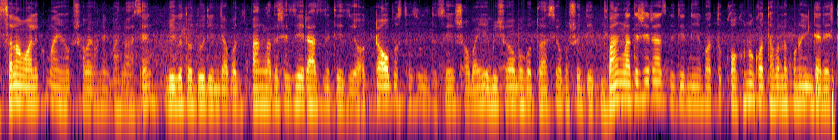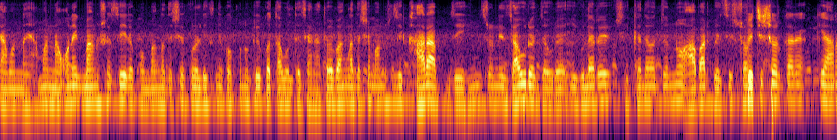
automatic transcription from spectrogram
আসসালামু আলাইকুম, আই হোপ সবাই অনেক ভালো আছেন। বিগত দুই দিন যাবৎ বাংলাদেশের যে রাজনীতি, যে একটা অবস্থা চলতেছে, সবাই এ বিষয়ে অবগত আছে, অবশ্যই দেখ বাংলাদেশের রাজনীতি নিয়ে কত, কখনো কথা বলার কোনো ইন্টারেস্ট আমার নাই। আমার না, অনেক মানুষ আছে এরকম, বাংলাদেশের পলিটিক্স নিয়ে কখনো কেউ কথা বলতে চায় না। তবে বাংলাদেশের মানুষ যে খারাপ, যে হিংস্র নিয়ে জাউরা জাউরা, এগুলারে শিক্ষা দেওয়ার জন্য আবার বেসিস বেসিস সরকারকে আর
